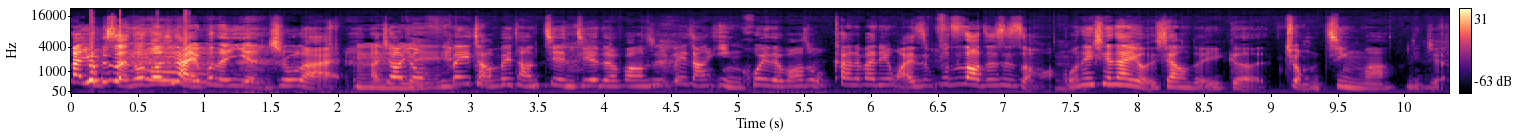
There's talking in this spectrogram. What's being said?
他有很多东西他也不能演出来，他就要用非常非常间接的方式，非常隐晦的方式。我看了半天，我还是不知道这是什么。国内现在有这样的一个窘境吗？你觉得？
